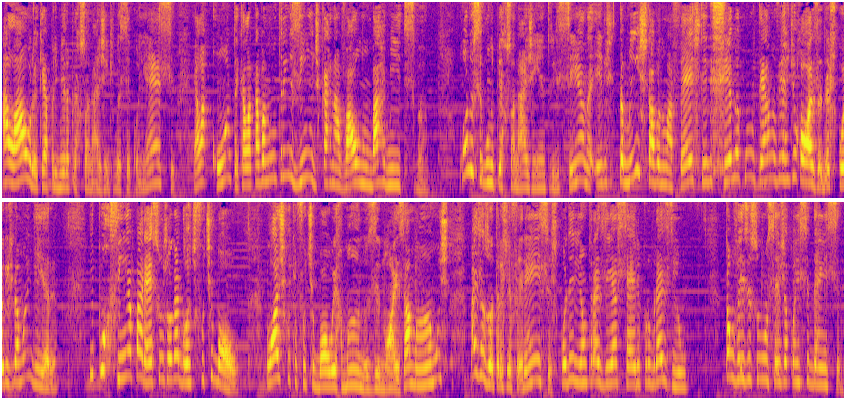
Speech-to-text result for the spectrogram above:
A Laura, que é a primeira personagem que você conhece, ela conta que ela estava num trenzinho de carnaval num bar mitzvah. Quando o segundo personagem entra em cena, ele também estava numa festa e ele chega com um terno verde-rosa, das cores da mangueira. E por fim aparece um jogador de futebol. Lógico que futebol, hermanos e nós amamos, mas as outras referências poderiam trazer a série para o Brasil. Talvez isso não seja coincidência.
